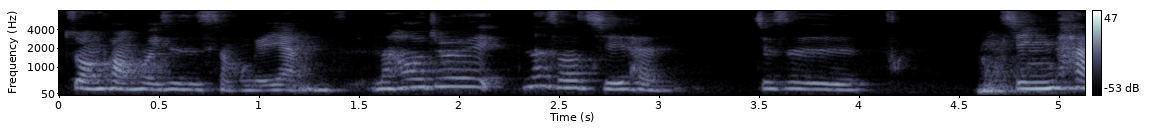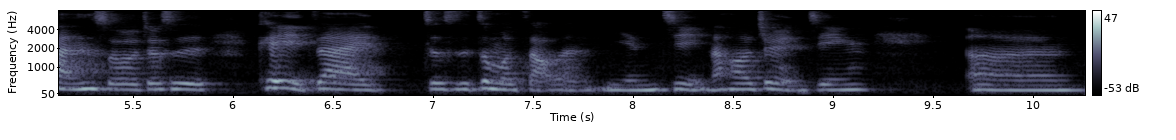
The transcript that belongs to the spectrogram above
状况会是什么个样子。然后就会那时候其实很就是惊叹说，就是可以在就是这么早的年纪，然后就已经嗯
